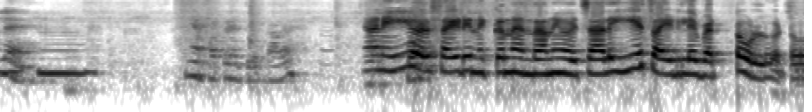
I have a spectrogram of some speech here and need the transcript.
അല്ലേ? ഞാൻ വെക്കാവേ ഞാൻ ഈ ഒരു സൈഡിൽ നിൽക്കുന്ന എന്താന്ന് ചോദിച്ചാൽ ഈ സൈഡിലെ വെട്ടമുള്ളൂ കേട്ടോ.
